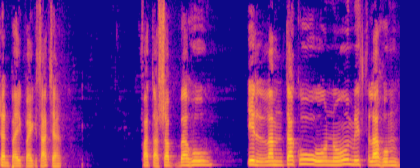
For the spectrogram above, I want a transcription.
Dan baik-baik saja fatashabbahu illam takunu mithlahum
